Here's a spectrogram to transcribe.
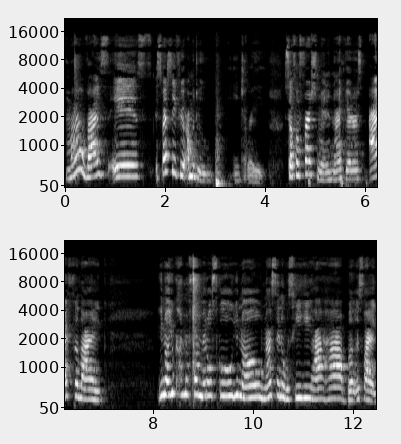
my advice is, especially if you're, I'm gonna do each grade. So for freshmen and ninth graders, I feel like, you know, you coming from middle school, you know, not saying it was hee hee ha ha, but it's like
